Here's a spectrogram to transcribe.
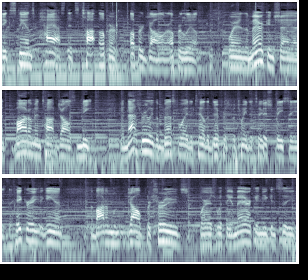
extends past its top upper upper jaw or upper lip. Where in the American shad, bottom and top jaws meet. And that's really the best way to tell the difference between the two fish species. The hickory, again, the bottom jaw protrudes, whereas with the American, you can see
